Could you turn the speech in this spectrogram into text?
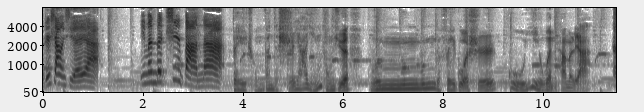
着上学呀？你们的翅膀呢？飞虫般的石牙蝇同学。嗡嗡嗡的飞过时，故意问他们俩：“哼，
